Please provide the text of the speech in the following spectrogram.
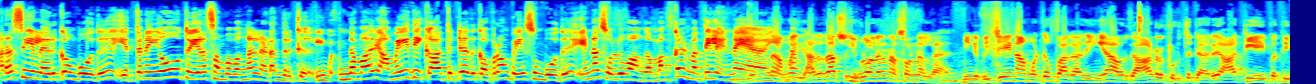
அரசியல்ல இருக்கும்போது எத்தனையோ துயர சம்பவங்கள் நடந்திருக்கு. இந்த மாதிரி அமைதி காத்துட்டு அதுக்கப்புறம் பேசும்போது என்ன சொல்லுவாங்க? மக்கள் மத்தியில என்ன அமைதி? அதை தான் இவ்வளோ நேரம் நான் சொன்னேன்ல. நீங்கள் விஜய் நான் மட்டும் பார்க்காதீங்க. அவருக்கு ஆர்டர் கொடுத்துட்டாரு. ஆர்டிஐ பற்றி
